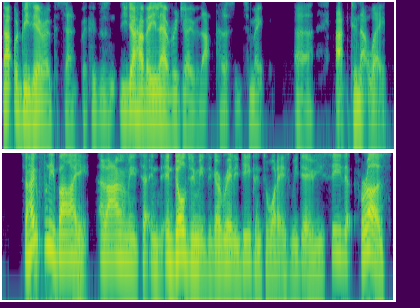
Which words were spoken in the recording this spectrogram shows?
that would be 0% because you don't have any leverage over that person to make uh, act in that way. So hopefully by allowing me to, in, indulging me to go really deep into what it is we do, you see that for us,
